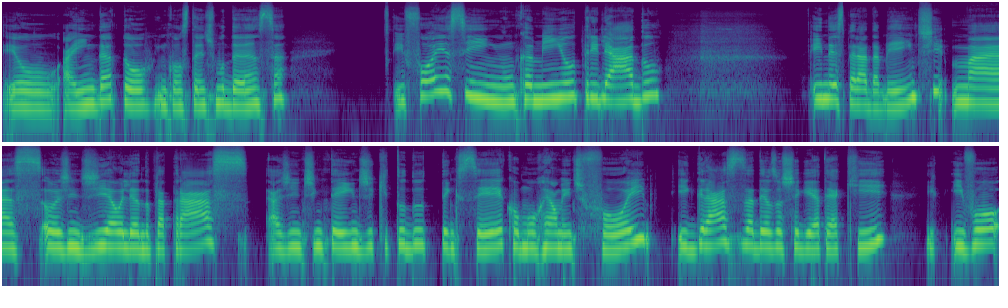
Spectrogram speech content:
Eu ainda estou em constante mudança. E foi assim um caminho trilhado inesperadamente, mas hoje em dia, olhando para trás, a gente entende que tudo tem que ser como realmente foi. E graças a Deus eu cheguei até aqui. E, e vou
